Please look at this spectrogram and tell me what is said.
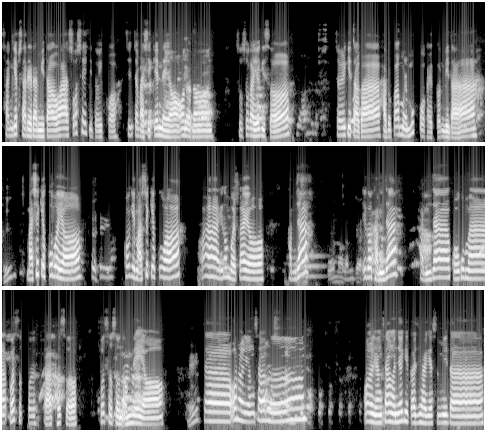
삼겹살이랍니다. 와 소세지도 있고 진짜 맛있겠네요. 오늘은 수수가 여기서 저기다가 하룻밤을 묵고 갈 겁니다. 맛있게 구워요. 고기 맛있게 구워. 와 이건 뭘까요? 감자? 이거 감자? 감자, 고구마, 버섯도, 아, 버섯. 버섯은 없네요. 응? 자, 오늘 영상은, 오늘 영상은 여기까지 하겠습니다.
